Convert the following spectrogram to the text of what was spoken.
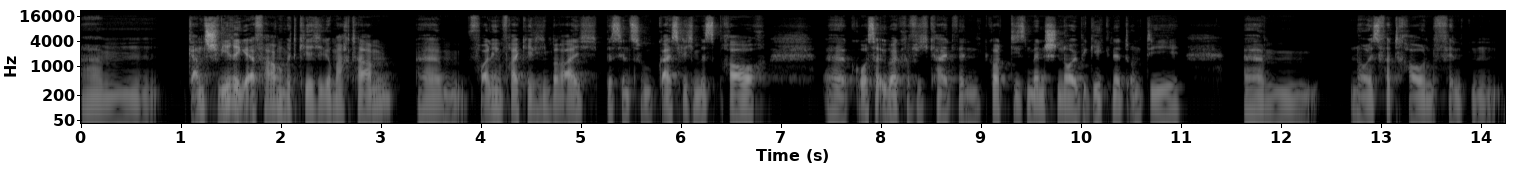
ähm, ganz schwierige Erfahrungen mit Kirche gemacht haben, ähm, vor allem im freikirchlichen Bereich, bis hin zum geistlichen Missbrauch, äh, großer Übergriffigkeit, wenn Gott diesen Menschen neu begegnet und die ähm, neues Vertrauen finden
